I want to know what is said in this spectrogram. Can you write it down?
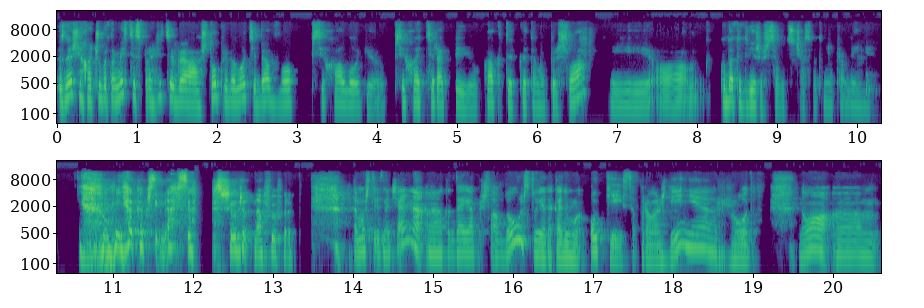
Ты знаешь, я хочу в этом месте спросить тебя, что привело тебя в психологию, психотерапию? Как ты к этому пришла и э, куда ты движешься вот сейчас в этом направлении? У меня, как всегда, все шиворот на выворот. Потому что изначально, а, когда я пришла в доульство, я такая думаю, окей, сопровождение родов. Но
